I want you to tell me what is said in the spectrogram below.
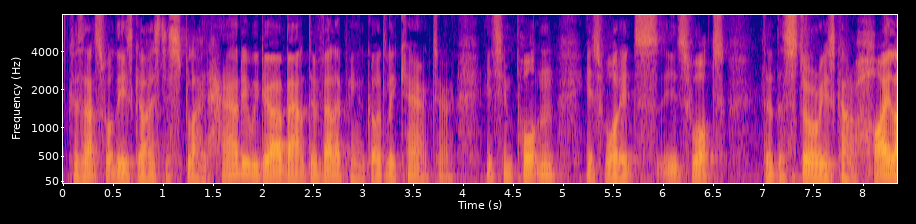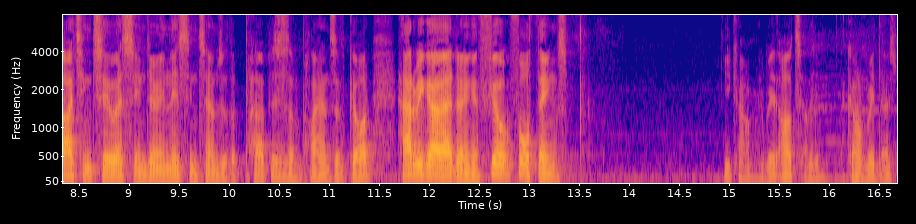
Because that's what these guys displayed. How do we go about developing a godly character? It's important. It's what, it's, it's what the, the story is kind of highlighting to us in doing this in terms of the purposes and plans of God. How do we go about doing it? Four, four things. You can't read I'll tell you. I can't read those.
